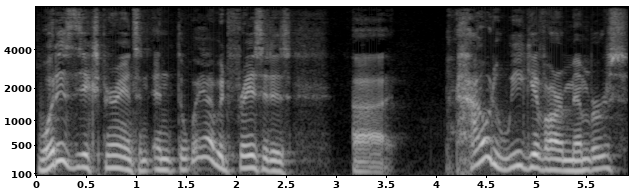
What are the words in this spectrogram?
what is the experience, and, and the way I would phrase it is, uh, how do we give our members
